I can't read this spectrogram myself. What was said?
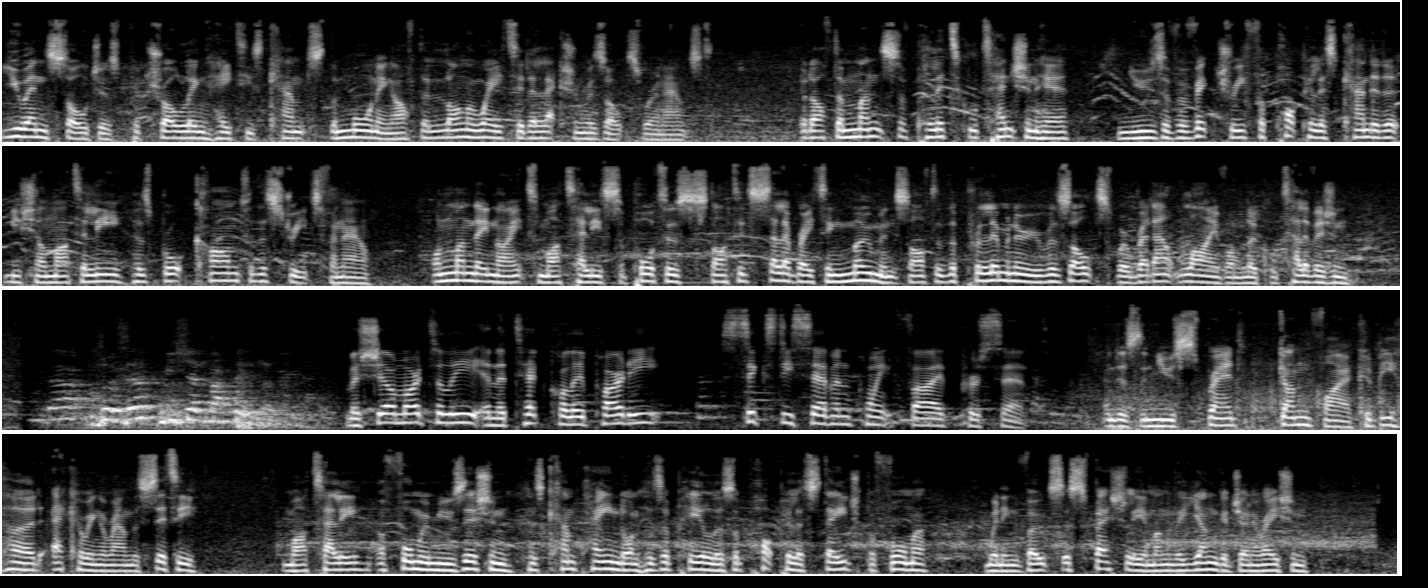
UN soldiers patrolling Haiti's camps the morning after long awaited election results were announced. But after months of political tension here, news of a victory for populist candidate Michel Martelly has brought calm to the streets for now. On Monday night, Martelly's supporters started celebrating moments after the preliminary results were read out live on local television. Michel Martelly and the Tèt Kale party, 67.5%. And as the news spread, gunfire could be heard echoing around the city. Martelly, a former musician, has campaigned on his appeal as a popular stage performer, winning votes especially among the younger generation.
